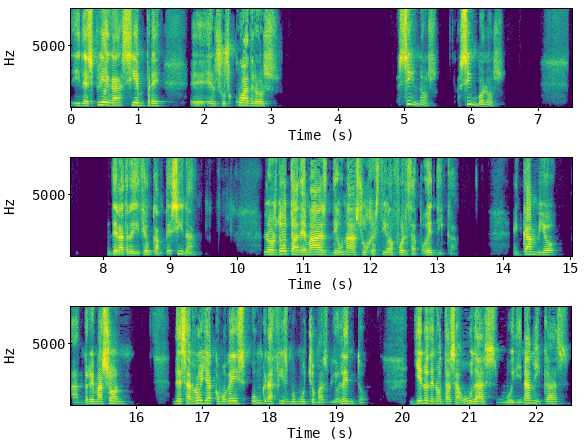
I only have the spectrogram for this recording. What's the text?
y despliega siempre eh, en sus cuadros signos, símbolos de la tradición campesina, los dota además de una sugestiva fuerza poética. En cambio, André Masson desarrolla, como veis, un grafismo mucho más violento, lleno de notas agudas, muy dinámicas,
